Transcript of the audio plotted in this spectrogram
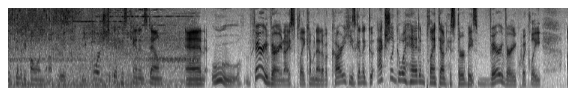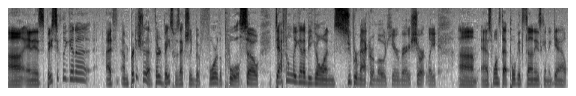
is going to be following up with the Forge to get his cannons down. And, ooh, very, very nice play coming out of Akari. He's going to actually go ahead and plant down his third base very, very quickly. Uh, and is basically going to... I'm pretty sure that third base was actually before the pool. So, definitely going to be going super macro mode here very shortly. Um, as once that pool gets done, he's going to get out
